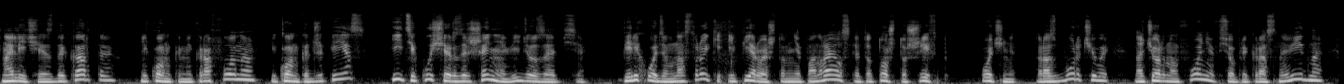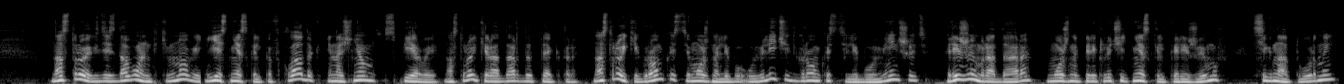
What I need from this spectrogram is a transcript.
наличие SD-карты, иконка микрофона, иконка GPS и текущее разрешение видеозаписи. Переходим в настройки, и первое, что мне понравилось, это то, что шрифт очень разборчивый, на черном фоне все прекрасно видно. Настроек здесь довольно-таки много, есть несколько вкладок, и начнем с первой, настройки радар детектора. Настройки громкости можно либо увеличить громкость, либо уменьшить. Режим радара, можно переключить несколько режимов, сигнатурный,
